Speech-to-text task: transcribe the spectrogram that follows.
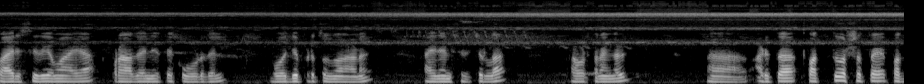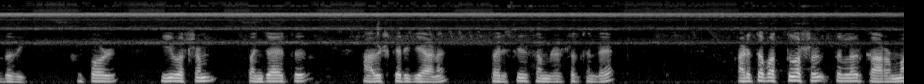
പാരിസ്ഥിതികമായ പ്രാധാന്യത്തെ കൂടുതൽ ബോധ്യപ്പെടുത്തുന്നതാണ്. അതിനനുസരിച്ചുള്ള പ്രവർത്തനങ്ങൾ അടുത്ത പത്ത് വർഷത്തെ പദ്ധതി ഇപ്പോൾ ഈ വർഷം പഞ്ചായത്ത് ആവിഷ്കരിക്കുകയാണ്. പരിസ്ഥിതി സംരക്ഷണത്തിന്റെ അടുത്ത പത്ത് വർഷത്തുള്ള ഒരു കർമ്മ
